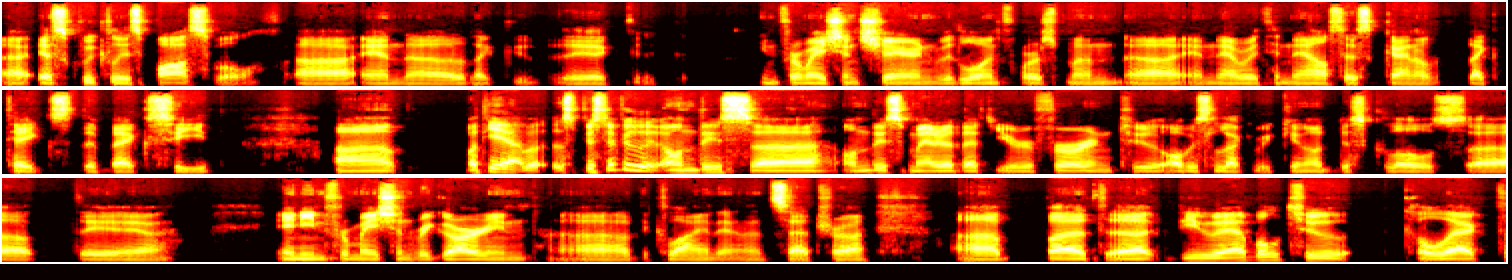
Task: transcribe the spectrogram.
uh, as quickly as possible, uh, and uh, like the information sharing with law enforcement uh, and everything else is kind of like takes the back seat. but yeah, specifically on this on this matter that you're referring to, obviously, like we cannot disclose the any information regarding the client and etc. but were able to collect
